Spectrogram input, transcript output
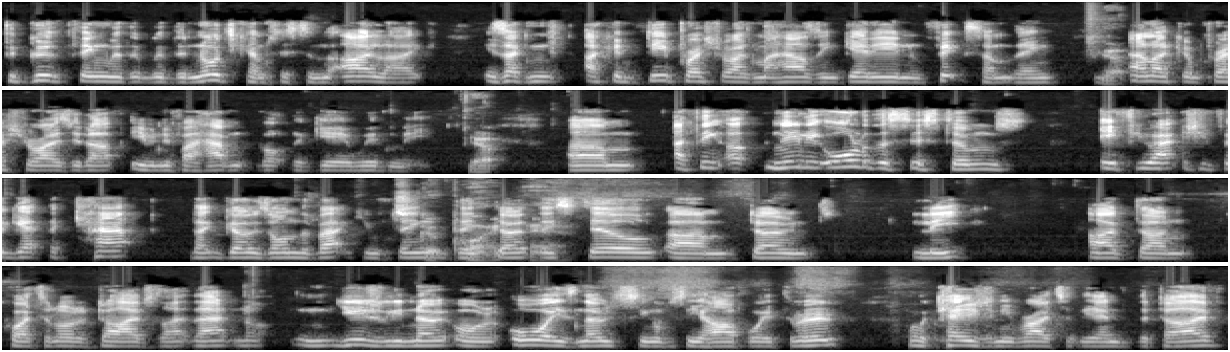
The good thing with the, with the Nauticam system that I like is I can I can depressurize my housing, get in and fix something, Yeah. and I can pressurize it up even if I haven't got the gear with me. Yeah. Um, I think uh, nearly all of the systems, if you actually forget the cap that goes on the vacuum thing, they point, don't yeah. they still um, don't leak. I've done quite a lot of dives like that. Not usually no or always noticing obviously halfway through or occasionally right at the end of the dive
